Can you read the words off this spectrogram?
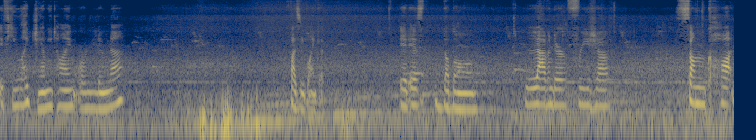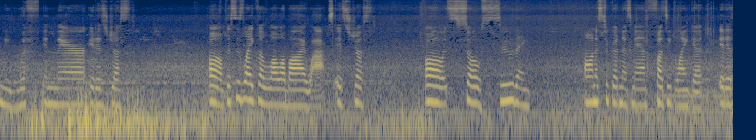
If you like Jammy Time or Luna, fuzzy blanket. It is the bomb. Lavender, freesia, some cottony whiff in there. It is just, oh, this is like the lullaby wax. It's just Oh, it's so soothing. Honest to goodness, man. Fuzzy blanket. It is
